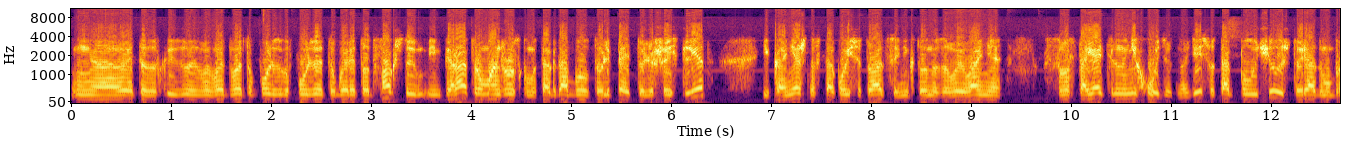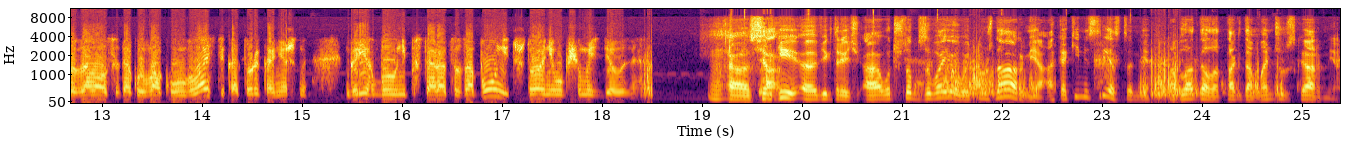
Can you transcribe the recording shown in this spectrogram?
э, это, в, в эту пользу, в пользу этого говорит тот факт, что императору манжурскому тогда было то ли 5, то ли 6 лет, и, конечно, в такой ситуации никто на завоевание самостоятельно не ходит. Но здесь вот так получилось, что рядом образовался такой вакуум власти, который, конечно, грех было не постараться заполнить, что они, в общем, и сделали. А, Сергей а... Викторович, а вот чтобы завоевывать, нужна армия. А какими средствами обладала тогда маньчжурская армия?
